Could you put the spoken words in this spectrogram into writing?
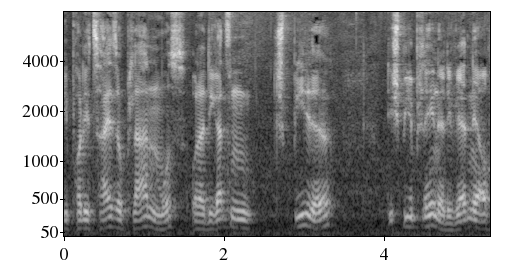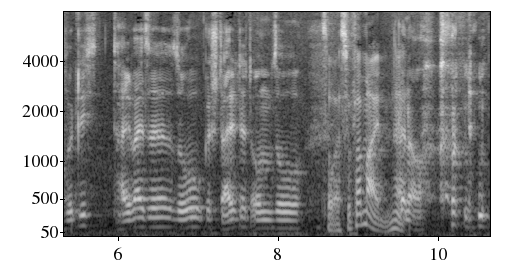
die Polizei so planen muss oder die ganzen Spiele, die Spielpläne, die werden ja auch wirklich teilweise so gestaltet, um so. Sowas zu vermeiden. Ja. Genau. Und dann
